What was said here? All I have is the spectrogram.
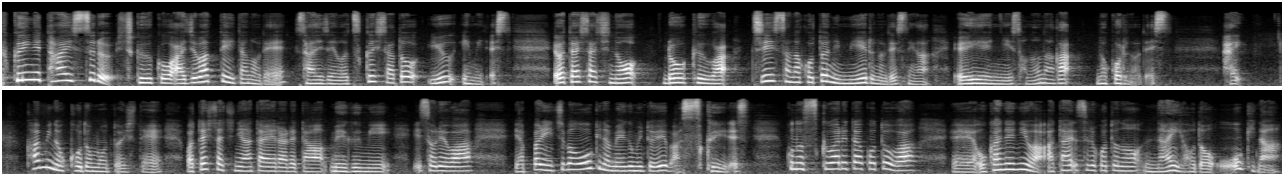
福音に対する祝福を味わっていたので最善を尽くしたという意味です。私たちの老朽は小さなことに見えるのですが永遠にその名が残るのです。はい。神の子供として私たちに与えられた恵みそれはやっぱり一番大きな恵みといえば救いです。この救われたことは、えー、お金には値することのないほど大きな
